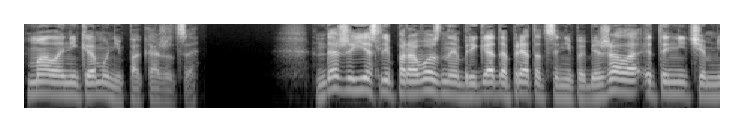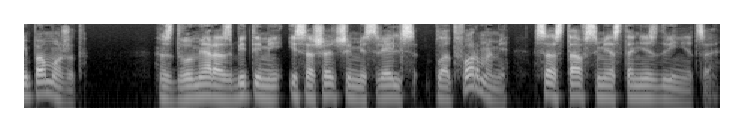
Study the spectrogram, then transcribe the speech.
мало никому не покажется. Даже если паровозная бригада прятаться не побежала, это ничем не поможет. С двумя разбитыми и сошедшими с рельс платформами состав с места не сдвинется.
